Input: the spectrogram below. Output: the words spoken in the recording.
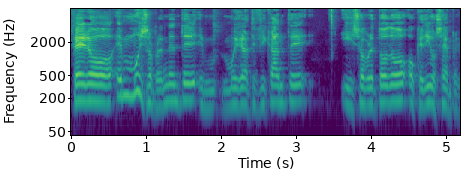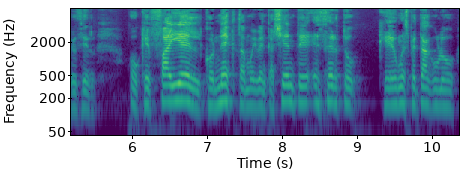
pero é moi sorprendente, é moi gratificante e sobre todo o que digo sempre, quero decir, o que fai el conecta moi ben ca xente, é certo que é un espectáculo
